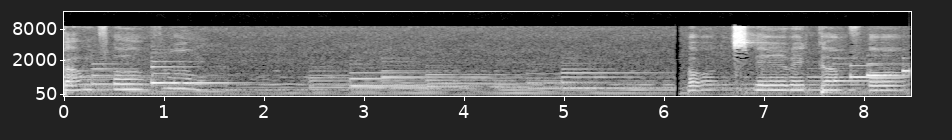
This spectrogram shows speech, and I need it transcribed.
come flow Spirit, come flow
